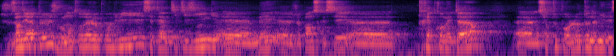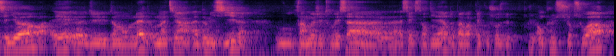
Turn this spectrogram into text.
Je vous en dirai plus, je vous montrerai le produit. C'était un petit teasing, euh, mais je pense que c'est très prometteur, surtout pour l'autonomie des seniors et dans l'aide au maintien à domicile enfin moi j'ai trouvé ça euh, assez extraordinaire de ne pas avoir quelque chose de plus en plus sur soi,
